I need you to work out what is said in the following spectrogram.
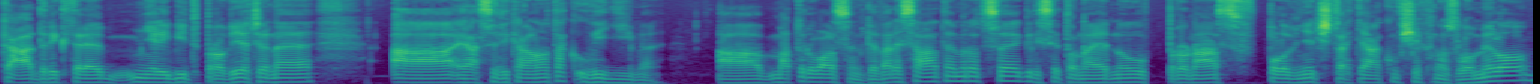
kádry, které měly být prověřené a já si říkal, no tak uvidíme. A maturoval jsem v 90. roce, kdy se to najednou pro nás v polovině čtvrtáku všechno zlomilo.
